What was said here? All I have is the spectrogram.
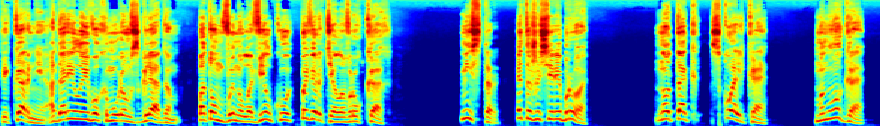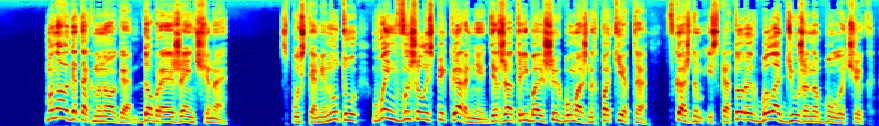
пекарни одарила его хмурым взглядом, потом вынула вилку, повертела в руках. «Мистер, это же серебро!» «Ну так сколько?» «Много?» «Много так много, добрая женщина!» Спустя минуту Уэйн вышел из пекарни, держа три больших бумажных пакета, в каждом из которых была дюжина булочек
